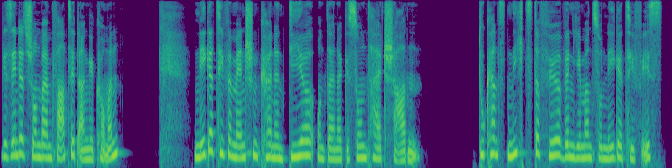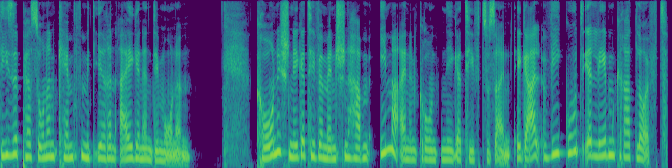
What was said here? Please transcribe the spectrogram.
wir sind jetzt schon beim Fazit angekommen. Negative Menschen können dir und deiner Gesundheit schaden. Du kannst nichts dafür, wenn jemand so negativ ist. Diese Personen kämpfen mit ihren eigenen Dämonen. Chronisch negative Menschen haben immer einen Grund, negativ zu sein, egal wie gut ihr Leben gerade läuft.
